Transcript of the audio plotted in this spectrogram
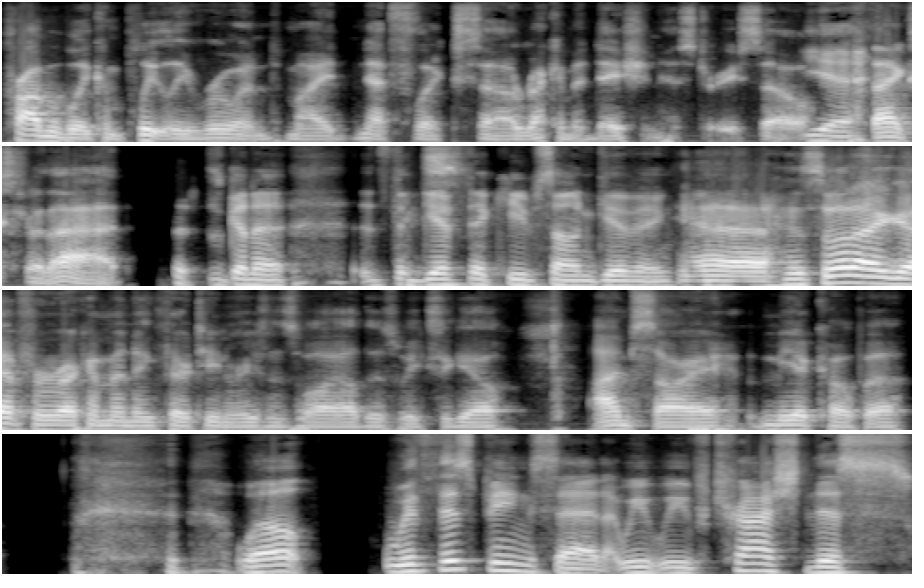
probably completely ruined my Netflix uh, recommendation history. So yeah thanks for that. it's gonna it's the gift that keeps on giving Yeah, it's what I get for recommending 13 Reasons Why all those weeks ago. I'm sorry, Mia Copa. well with this being said we we've trashed this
